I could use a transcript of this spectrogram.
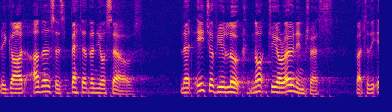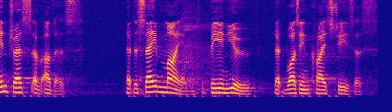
regard others as better than yourselves. Let each of you look not to your own interests, but to the interests of others. Let the same mind be in you that was in Christ Jesus,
